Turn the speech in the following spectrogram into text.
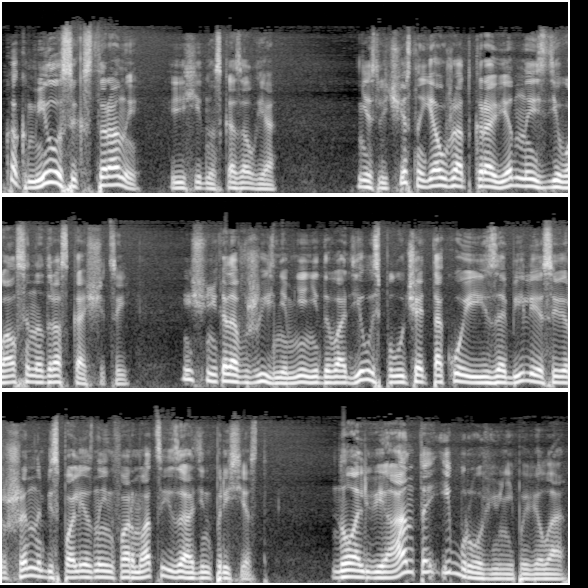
«Как мило с их стороны», — ехидно сказал я. Если честно, я уже откровенно издевался над рассказчицей. Еще никогда в жизни мне не доводилось получать такое изобилие совершенно бесполезной информации за один присест. Но Альвианта и бровью не повела.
